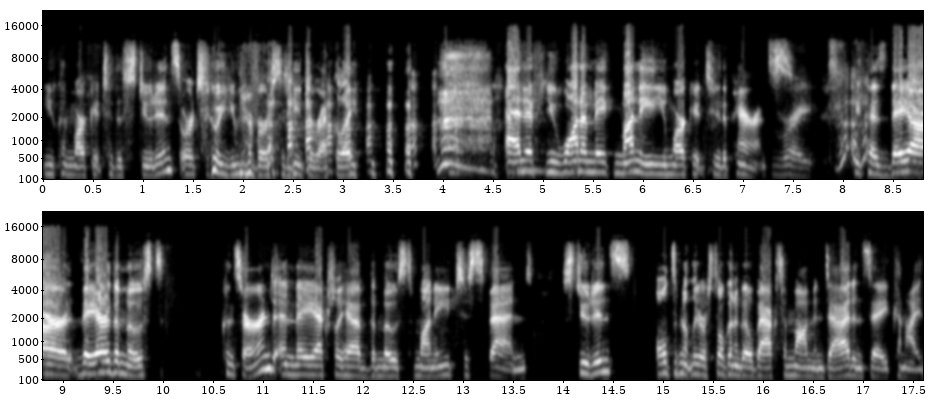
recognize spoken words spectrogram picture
you can market to the students or to a university directly. and if you want to make money, you market to the parents. Right. because they are they are the most concerned and they actually have the most money to spend. Students ultimately are still going to go back to mom and dad and say, "Can I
